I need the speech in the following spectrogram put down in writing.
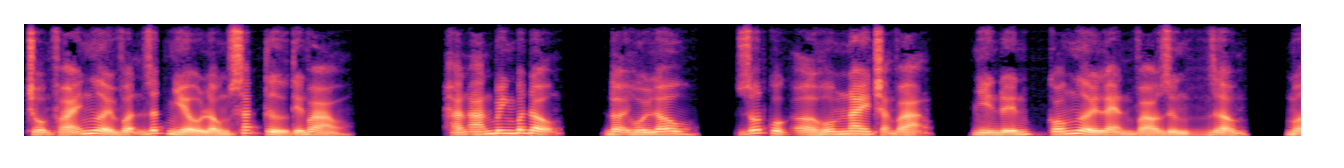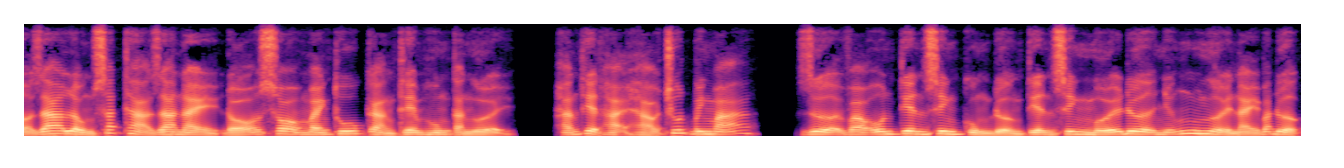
trộm phái người vận rất nhiều lồng sắt tử tiến vào. Hắn án binh bất động, đợi hồi lâu, rốt cuộc ở hôm nay chẳng vạng, nhìn đến có người lẻn vào rừng rậm, mở ra lồng sắt thả ra này đó so manh thu càng thêm hung tàn người, hắn thiệt hại hảo chút binh mã, dựa vào ôn tiên sinh cùng đường tiên sinh mới đưa những người này bắt được.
